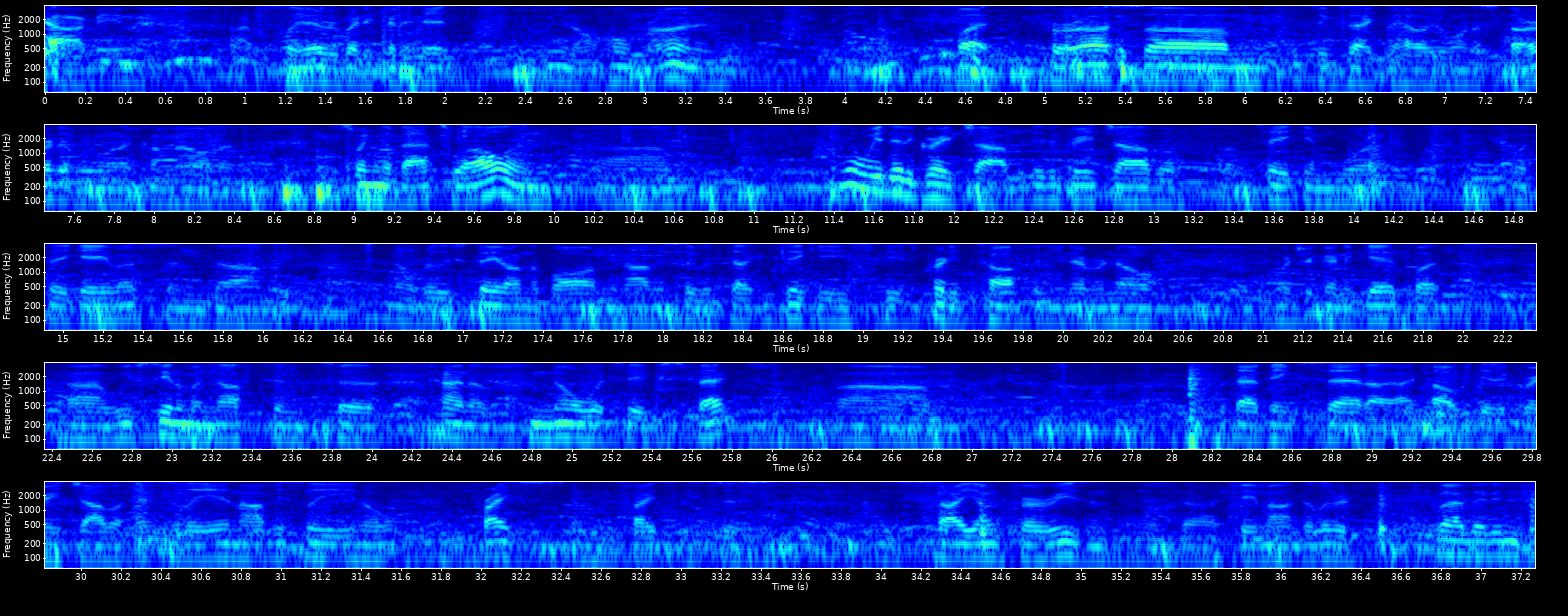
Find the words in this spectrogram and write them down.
Yeah, I mean, obviously everybody could have hit, you know, home run, and but for us, um, it's exactly how we want to start, and we want to come out and swing the bats well, and um, you know, we did a great job. We did a great job of, of taking what what they gave us, and um, you know, really stayed on the ball. I mean, obviously with Dick- Dickey, he's, he's pretty tough, and you never know what you're going to get, but uh, we've seen him enough to, to kind of know what to expect. Um, with that being said, I, I thought we did a great job offensively, and obviously, you know, Price. I mean, Price is just he's Cy Young for a reason, and uh, came out and delivered. Glad they didn't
